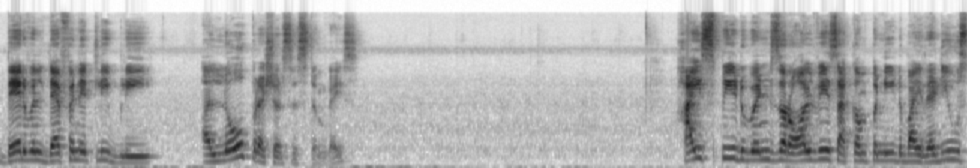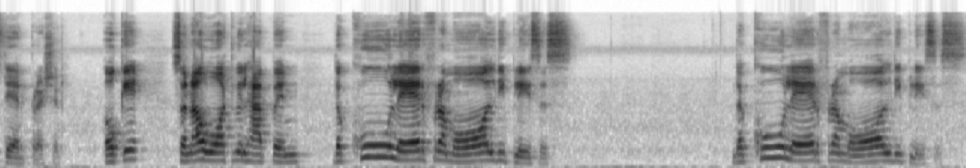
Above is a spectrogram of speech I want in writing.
there will definitely be a low pressure system guys. High speed winds are always accompanied by reduced air pressure. Okay, so now what will happen? The cool air from all the places the cool air from all the places.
